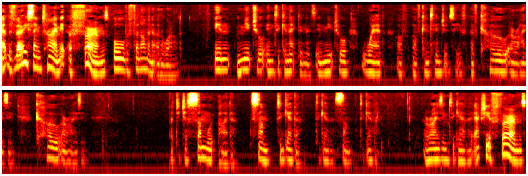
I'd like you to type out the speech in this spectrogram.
at the very same time, it affirms all the phenomena of the world in mutual interconnectedness, in mutual web of, of contingency, of, of co-arising, co-arising. but Paticca some together, together, some together. Arising together. It actually affirms,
